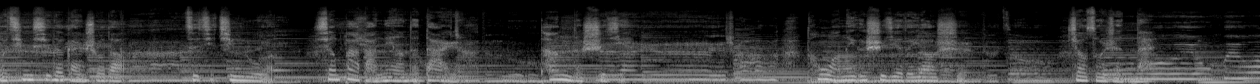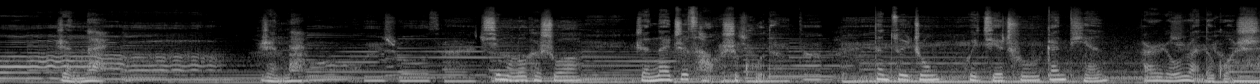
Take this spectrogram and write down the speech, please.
我清晰地感受到自己进入了像爸爸那样的大人，他们的世界。通往那个世界的钥匙叫做忍耐，忍耐，忍耐。西姆洛克说，忍耐之草是苦的，但最终会结出甘甜而柔软的果实。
